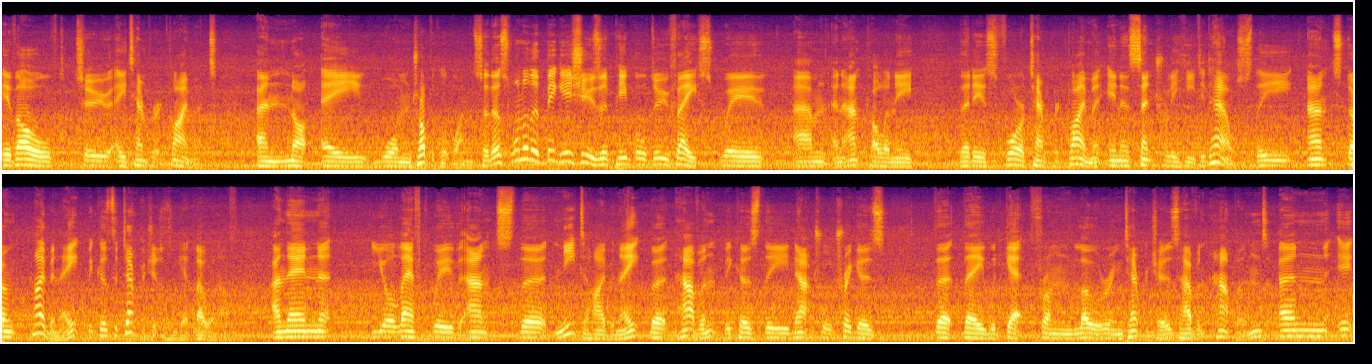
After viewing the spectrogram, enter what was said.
evolved to a temperate climate and not a warm tropical one. So that's one of the big issues that people do face with um, an ant colony that is for a temperate climate in a centrally heated house. The ants don't hibernate because the temperature doesn't get low enough. And then you're left with ants that need to hibernate but haven't because the natural triggers that they would get from lowering temperatures haven't happened, and it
